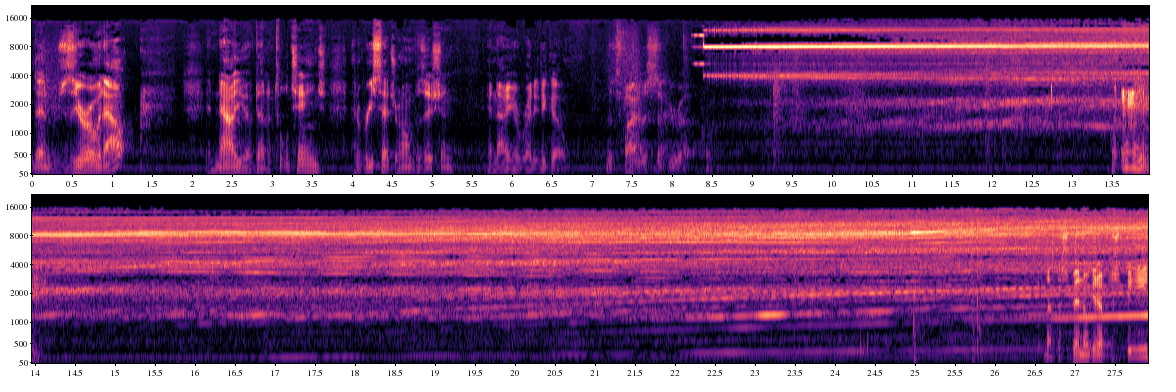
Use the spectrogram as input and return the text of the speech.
then zero it out and now you have done a tool change and reset your home position and now you're ready to go. Let's fire this sucker up. the spindle get up to speed.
